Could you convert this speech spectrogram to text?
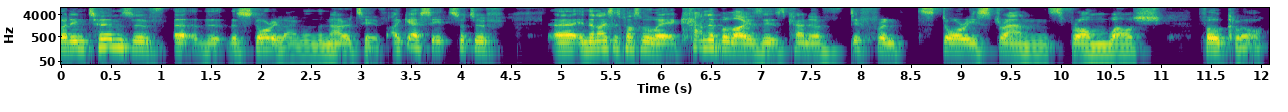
but in terms of uh, the the storyline and the narrative, I guess it sort of uh, in the nicest possible way, it cannibalizes kind of different story strands from Welsh folklore.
